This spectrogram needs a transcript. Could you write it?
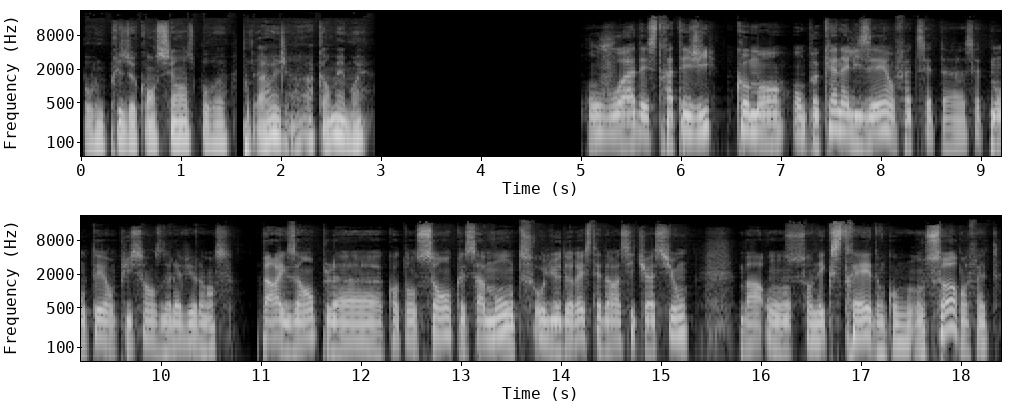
pour une prise de conscience, pour, pour ah ouais, ah quand même, ouais. On voit des stratégies comment on peut canaliser en fait cette, euh, cette montée en puissance de la violence. Par exemple, euh, quand on sent que ça monte, au lieu de rester dans la situation, bah on s'en extrait, donc on, sort en fait.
